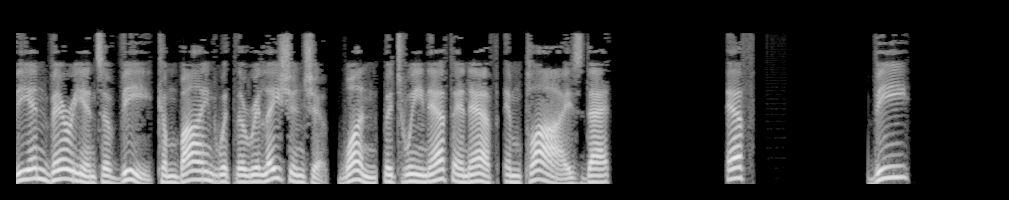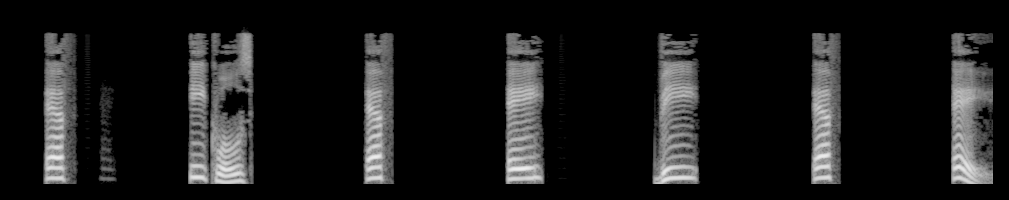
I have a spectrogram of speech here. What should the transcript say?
the invariance of V combined with the relationship 1 between F and F implies that F V F equals F A V F a.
